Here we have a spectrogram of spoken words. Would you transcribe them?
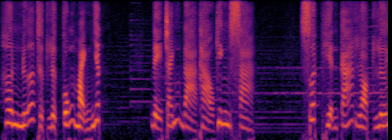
Hơn nữa thực lực cũng mạnh nhất. Để tránh đả thảo kinh xà. Xuất hiện cá lọt lưới.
